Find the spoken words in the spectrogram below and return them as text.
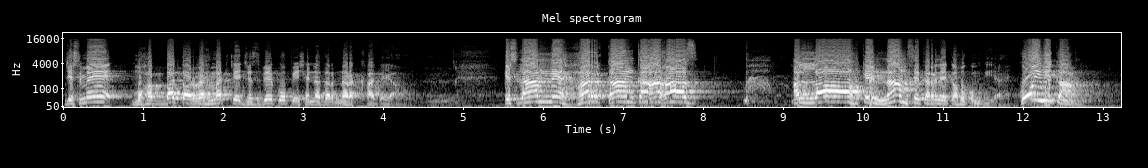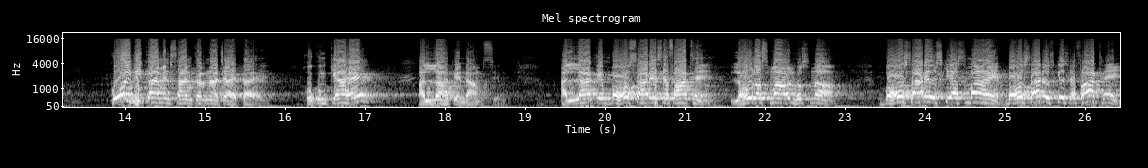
جس میں محبت اور رحمت کے جذبے کو پیش نظر نہ رکھا گیا ہو۔ اسلام نے ہر کام کا آغاز اللہ کے نام سے کرنے کا حکم دیا ہے۔ کوئی بھی کام، کوئی بھی کام انسان کرنا چاہتا ہے، حکم کیا ہے؟ اللہ کے نام سے۔ اللہ کے بہت سارے صفات ہیں۔ لہو الاسماء الحسنہ بہت سارے اس کے اسماء ہیں، بہت سارے اس کے صفات ہیں۔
